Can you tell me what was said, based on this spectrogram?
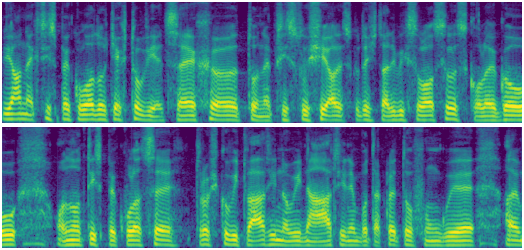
Já nechci spekulovat o těchto věcech, to nepřísluší, ale skutečně tady bych souhlasil s kolegou. Ono ty spekulace trošku vytváří novináři, nebo takhle to funguje, ale,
